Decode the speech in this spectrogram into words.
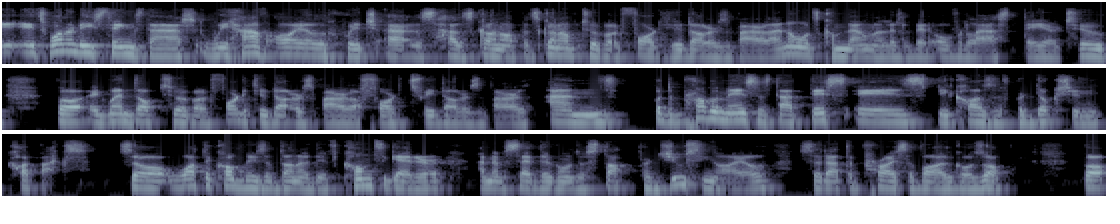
it's one of these things that we have oil which has has gone up. It's gone up to about forty two dollars a barrel. I know it's come down a little bit over the last day or two, but it went up to about forty two dollars a barrel or forty three dollars a barrel. And but the problem is is that this is because of production cutbacks. So what the companies have done is they've come together and have said they're going to stop producing oil so that the price of oil goes up. But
